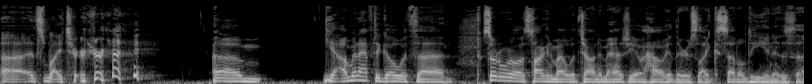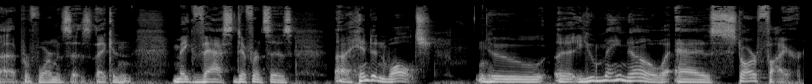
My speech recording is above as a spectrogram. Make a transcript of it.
Uh, it's my turn. um yeah, I'm gonna have to go with uh, sort of what I was talking about with John DiMaggio, how there's like subtlety in his uh, performances that can make vast differences. Uh, Hynden Walch, who uh, you may know as Starfire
